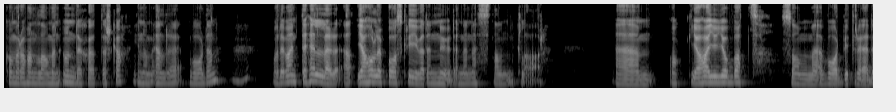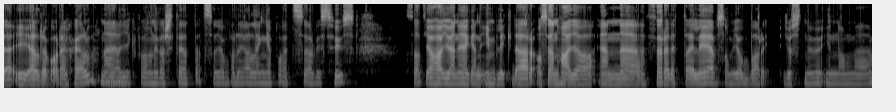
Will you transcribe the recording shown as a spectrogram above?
kommer att handla om en undersköterska inom äldrevården. Mm. Och det var inte heller, jag håller på att skriva den nu, den är nästan klar. Ehm, och jag har ju jobbat som vårdbiträde i äldrevården själv. När jag Mm. gick på universitetet så jobbade jag länge på ett servicehus. Så att jag har ju en egen inblick där och sen har jag en uh, före detta elev som jobbar just nu inom eh,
